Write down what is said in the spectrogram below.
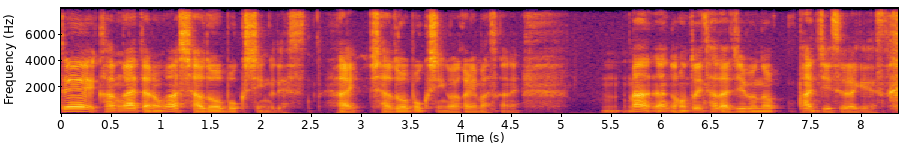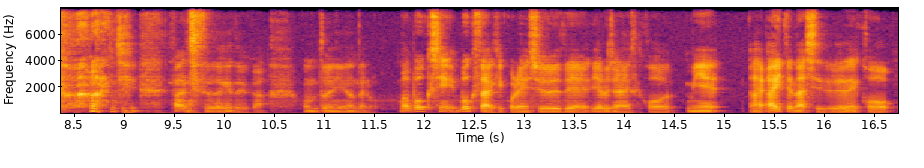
て考えたのがシャドーボクシングです。はい。シャドーボクシングわかりますかね？うんまあなんか本当にただ自分のパンチするだけです。パンチ、パンチするだけというか、本当になんだろう。まあボクシング、ボクサーは結構練習でやるじゃないですか。こう、見え、相手なしでね、こ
